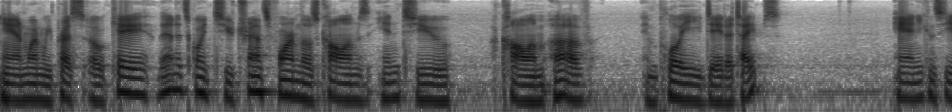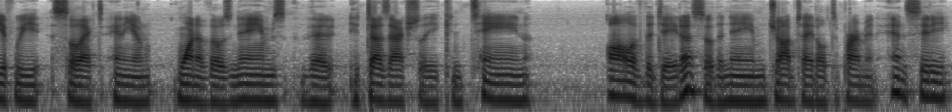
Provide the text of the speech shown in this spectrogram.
And when we press OK, then it's going to transform those columns into a column of employee data types. And you can see if we select any one of those names that it does actually contain all of the data. So the name, job title, department, and city.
